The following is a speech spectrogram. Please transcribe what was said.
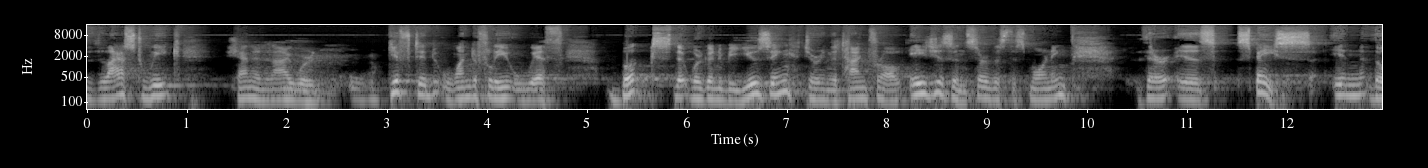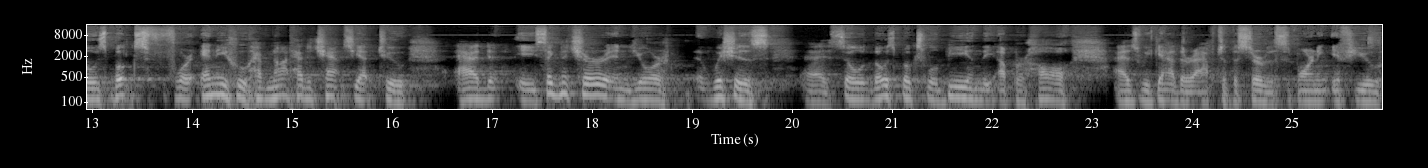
it, last week, Shannon and I were gifted wonderfully with books that we're going to be using during the Time for All Ages in service this morning. There is space in those books for any who have not had a chance yet to add a signature and your wishes. Uh, so those books will be in the upper hall as we gather after the service this morning. If you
